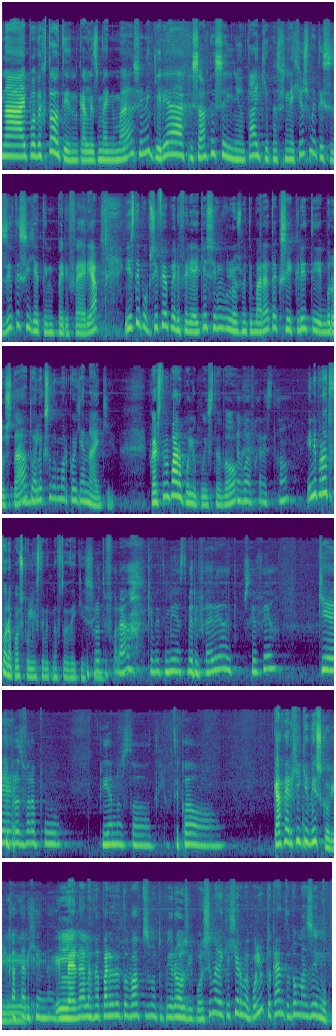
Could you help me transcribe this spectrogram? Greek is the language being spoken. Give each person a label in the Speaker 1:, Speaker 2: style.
Speaker 1: Να υποδεχτώ την καλεσμένη μας. Είναι η κυρία Χρυσάνθη Σελινιωτάκη. Θα συνεχίσουμε τη συζήτηση για την περιφέρεια. Είστε υποψήφια περιφερειακής σύμβουλος με την παράταξη Κρήτη μπροστά mm. του Αλέξανδρου Μαρκογιαννάκη. Ευχαριστούμε πάρα πολύ που είστε εδώ.
Speaker 2: Εγώ ευχαριστώ.
Speaker 1: Είναι η πρώτη φορά που ασχολείστε με την αυτοδιοίκηση.
Speaker 2: Η πρώτη φορά και με τη μία στην περιφέρεια, υποψήφια. Και, και η πρώτη φορά που πηγαίνω στο τηλεοπτικό
Speaker 1: Κάθε αρχή και δύσκολη.
Speaker 2: Κάθε αρχή, ναι.
Speaker 1: Λένε, αλλά θα πάρετε το βάπτισμα του πυρός λοιπόν σήμερα και χαίρομαι πολύ που το κάνετε εδώ μαζί μου.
